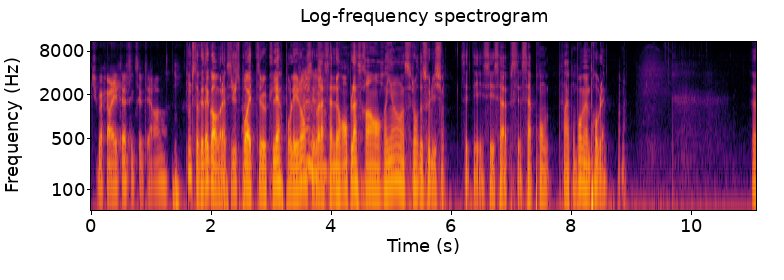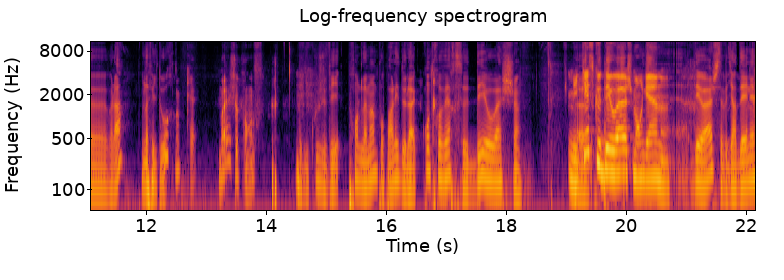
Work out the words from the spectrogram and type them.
tu vas faire les tests, etc. Tout à fait d'accord. Voilà, c'est juste pour être clair pour les gens, c'est voilà, ça ne remplacera en rien ce genre de solution. C'était, c'est, ça, ça, prend, ça répond pas au même problème. Voilà. Euh, voilà, on a fait le tour. Ok. Ouais, je pense. Et du coup, je vais prendre la main pour parler de la controverse DOH. Mais euh, qu'est-ce que DOH, Morgan DOH, ça veut dire DNS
